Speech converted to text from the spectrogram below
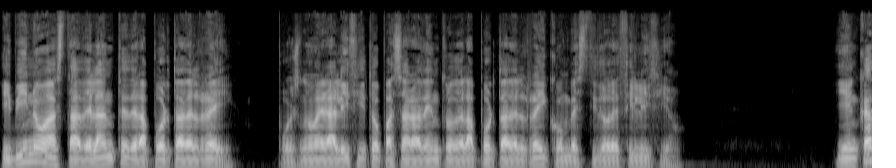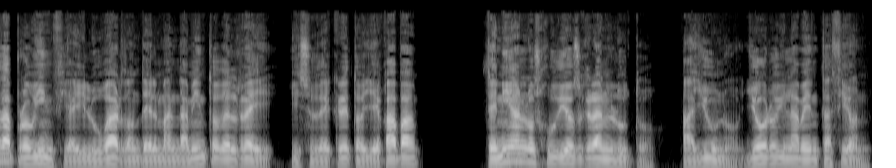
Y vino hasta delante de la puerta del rey, pues no era lícito pasar adentro de la puerta del rey con vestido de cilicio y en cada provincia y lugar donde el mandamiento del rey y su decreto llegaba, tenían los judíos gran luto, ayuno, lloro y lamentación,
